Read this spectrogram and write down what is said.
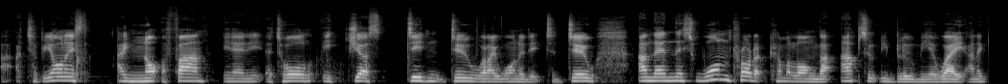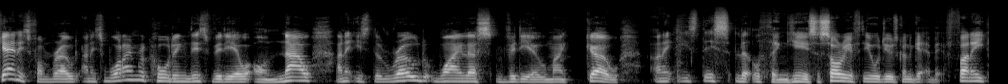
uh, to be honest, I'm not a fan in any at all. It just didn't do what I wanted it to do. And then this one product come along that absolutely blew me away. And again, it's from Rode and it's what I'm recording this video on now. And it is the Rode Wireless Video Mic Go. And it is this little thing here. So sorry if the audio is going to get a bit funny.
